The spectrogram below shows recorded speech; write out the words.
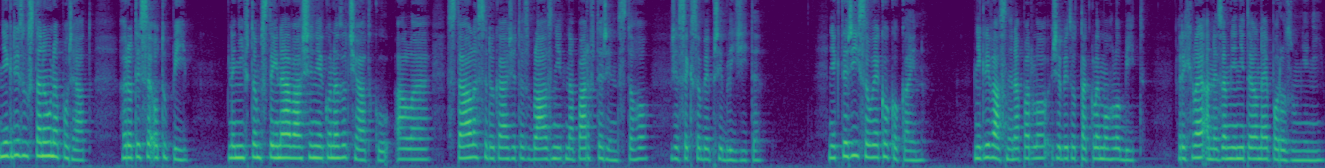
Někdy zůstanou na pořád. Hroty se otupí. Není v tom stejná vášeň jako na začátku, ale stále se dokážete zbláznit na pár vteřin z toho, že se k sobě přiblížíte. Někteří jsou jako kokain. Nikdy vás nenapadlo, že by to takhle mohlo být. Rychlé a nezaměnitelné porozumění.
